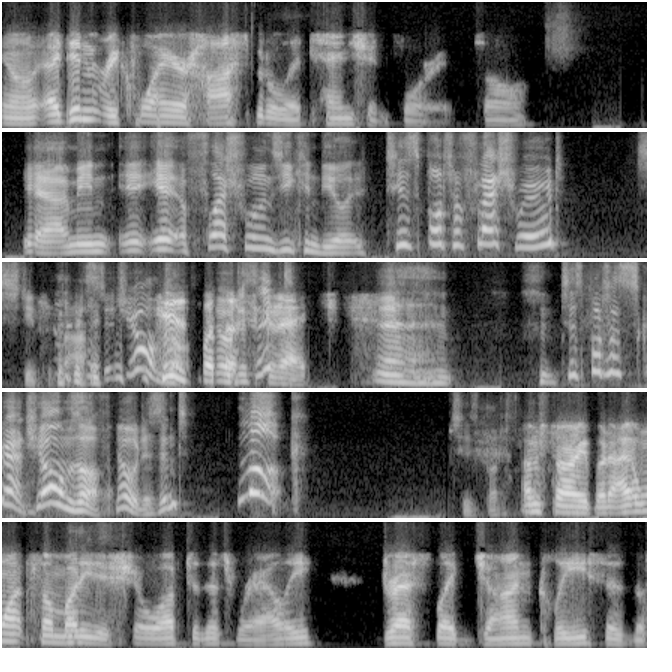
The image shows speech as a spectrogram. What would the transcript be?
you know, I didn't require hospital attention for it. So, Yeah, I mean, it, it, flesh wounds you can deal with. Tis but a flesh wound. Stupid bastard. Your arm's tis off. but No, a scratch. Uh, Tis but a scratch. Your arm's off. No, it isn't. Look. Tis but I'm sorry, but I want somebody to show up to this rally dressed like John Cleese as the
